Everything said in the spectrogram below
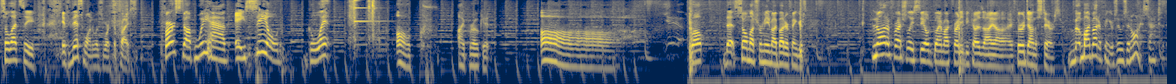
so let's see if this one was worth the price. First up, we have a sealed glint, oh, I broke it. Oh. Well, that's so much for me and my Butterfingers. Not a freshly sealed Glamrock Freddy because I, uh, I threw it down the stairs. M my Butterfingers, it was an honest accident.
